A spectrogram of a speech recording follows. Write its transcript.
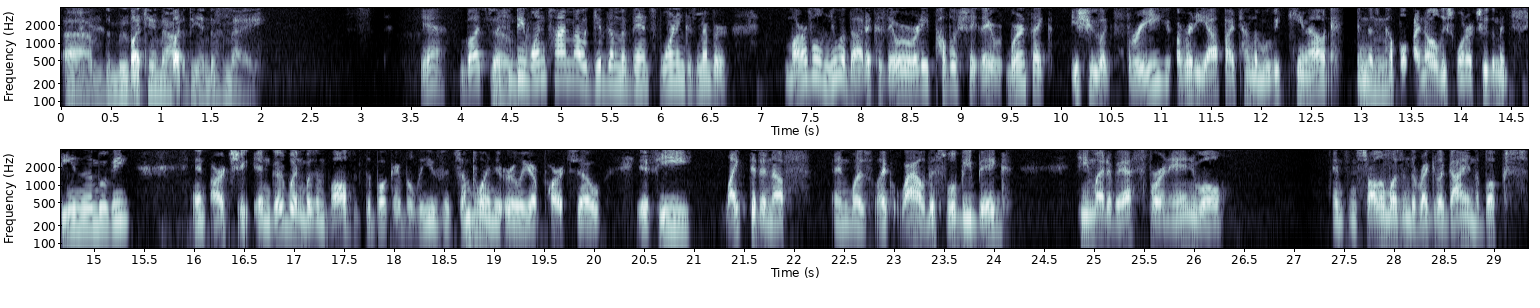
Um, the movie But- came out but- at the end of May. Yeah, but So- this would be one time I would give them advance warning because remember, Marvel knew about it because they were already publishing. They weren't like issue like three already out by the time the movie came out, and a mm-hmm. couple. I know at least one or two of them had seen the movie, and Archie and Goodwin was involved with the book, I believe, at some point in the earlier part. So if he liked it enough and was like, "Wow, this will be big," he might have asked for an annual. And since Starlin wasn't the regular guy in the books,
